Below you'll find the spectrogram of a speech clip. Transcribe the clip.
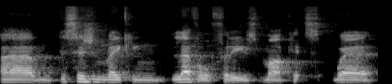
um, decision making level for these markets where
